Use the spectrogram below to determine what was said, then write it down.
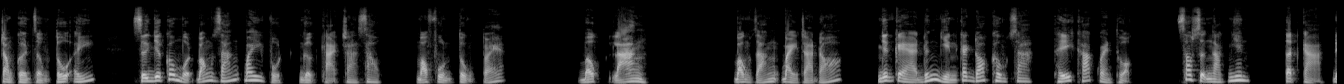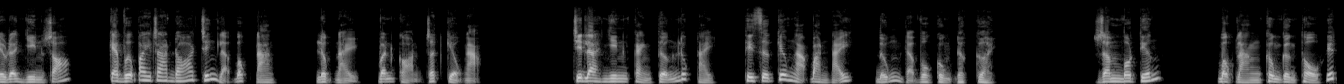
Trong cơn rồng tố ấy, dường như có một bóng dáng bay vụt ngược lại ra sau, máu phun tùng tóe. Bốc lang! Bóng dáng bay ra đó, những kẻ đứng nhìn cách đó không xa thấy khá quen thuộc. Sau sự ngạc nhiên, tất cả đều đã nhìn rõ kẻ vừa bay ra đó chính là bốc lang, lúc này vẫn còn rất kiêu ngạo. Chỉ là nhìn cảnh tượng lúc này thì sự kiêu ngạo ban nãy đúng là vô cùng được cười. Rầm một tiếng, bốc lang không ngừng thổ huyết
